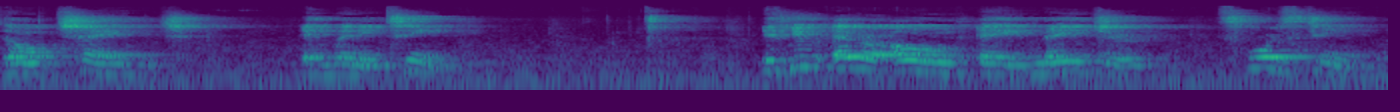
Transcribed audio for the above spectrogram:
Don't change a winning team. If you've ever owned a major sports team,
